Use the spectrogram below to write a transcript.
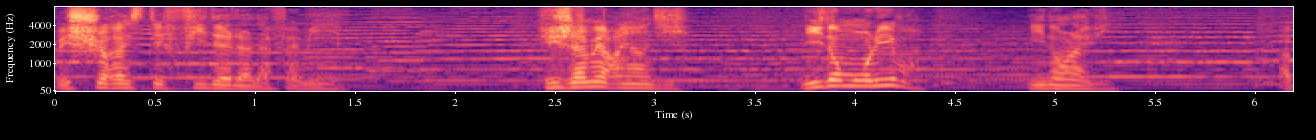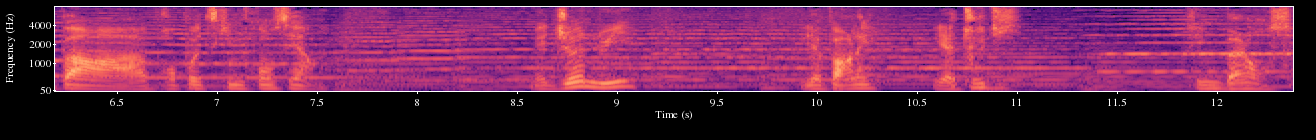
mais je suis resté fidèle à la famille. J'ai jamais rien dit, ni dans mon livre, ni dans la vie, à part à propos de ce qui me concerne. Mais John, lui, il a parlé, il a tout dit. C'est une balance.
